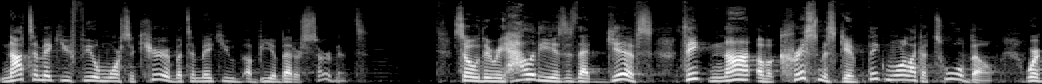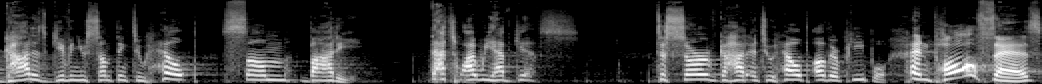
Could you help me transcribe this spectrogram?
not to make you feel more secure, but to make you be a better servant. So the reality is, is that gifts, think not of a Christmas gift, think more like a tool belt where God has given you something to help somebody. That's why we have gifts to serve God and to help other people. And Paul says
